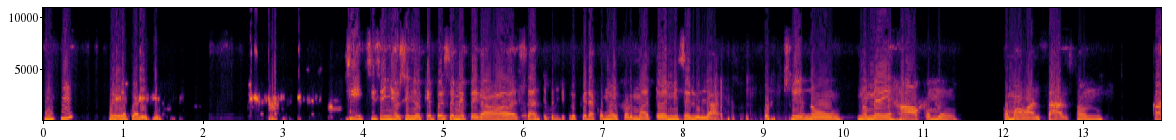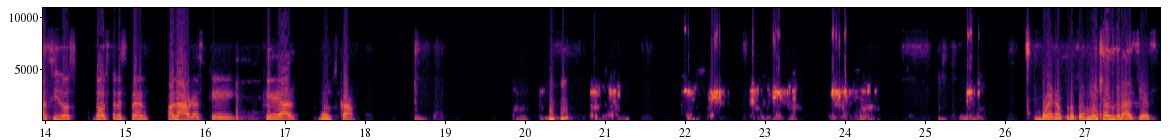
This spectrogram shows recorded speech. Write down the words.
Ujú. Ahí aparece. Sí, sí, señor, sino que pues se me pegaba bastante, pero yo creo que era como el formato de mi celular, porque no, no me dejaba como, como avanzar. Son casi dos, dos tres palabras que, que busca. Bueno, profe, muchas gracias.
